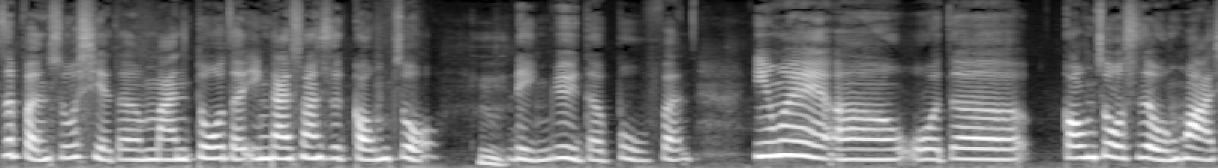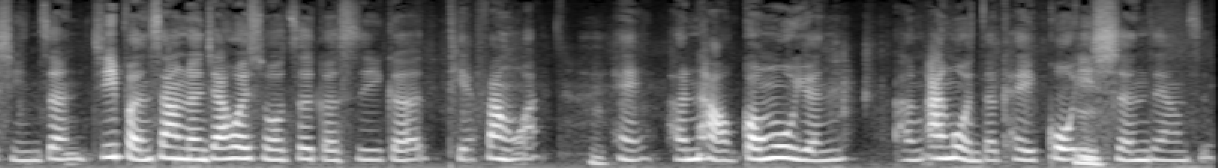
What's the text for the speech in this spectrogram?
这本书写的蛮多的，应该算是工作嗯。领域的部分，因为呃，我的工作是文化行政，基本上人家会说这个是一个铁饭碗，嗯。嘿，很好，公务员很安稳的可以过一生这样子。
